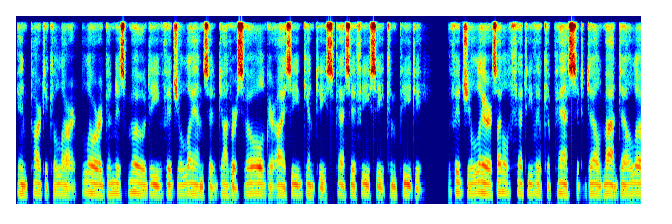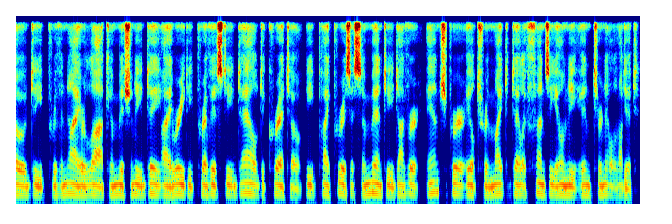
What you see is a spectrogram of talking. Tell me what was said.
in particolare, l'organismo di vigilanza dover svolgere i seguenti specifici compiti. Vigilare sull'effettiva capacità del modello di prevenire la commissione dei reati previsti dal decreto e poi precisamente dover anche per il tramite della funzione internal audit.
